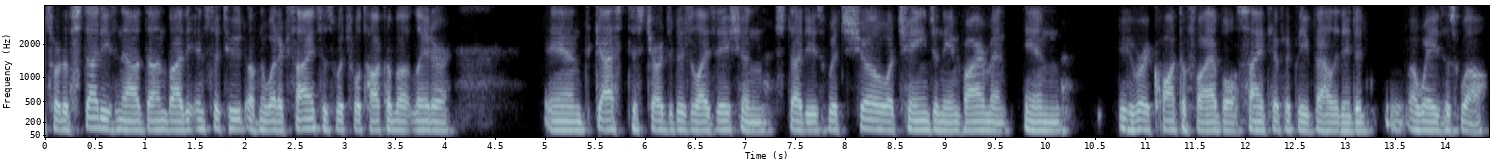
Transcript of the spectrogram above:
sort of studies now done by the Institute of Noetic Sciences, which we'll talk about later, and gas discharge visualization studies, which show a change in the environment in, very quantifiable, scientifically validated ways as well.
